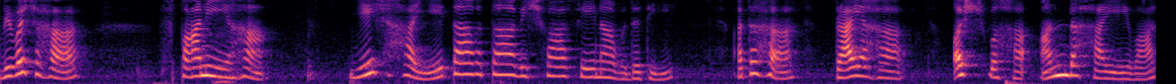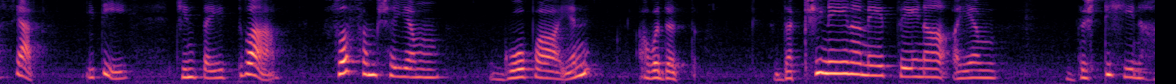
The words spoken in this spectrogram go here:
विवशः स्पानीयः एषः एतावता विश्वासेन वदति अतः प्रायः अश्वः अन्धः एव स्यात् इति चिन्तयित्वा स्वसंशयं गोपायन् अवदत्। दक्षिणेन नेत्रेण अयं दृष्टिहीनः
